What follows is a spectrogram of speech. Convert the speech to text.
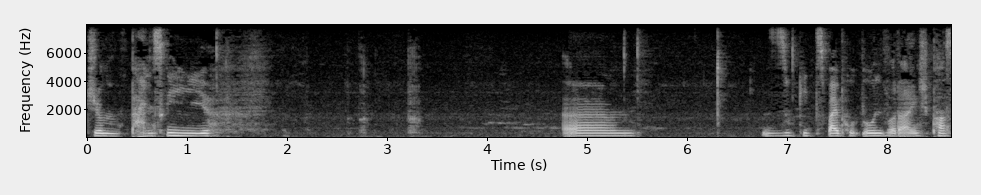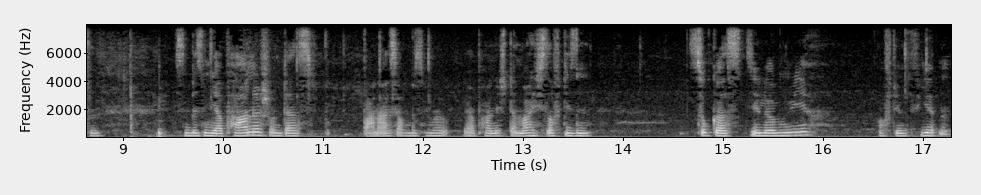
Jimpanski. Ähm, Suki 2.0 würde eigentlich passen. Ist ein bisschen japanisch und das Banner ist auch ein bisschen japanisch. Dann mache ich es auf diesen Zuckerstil irgendwie. Auf dem vierten.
